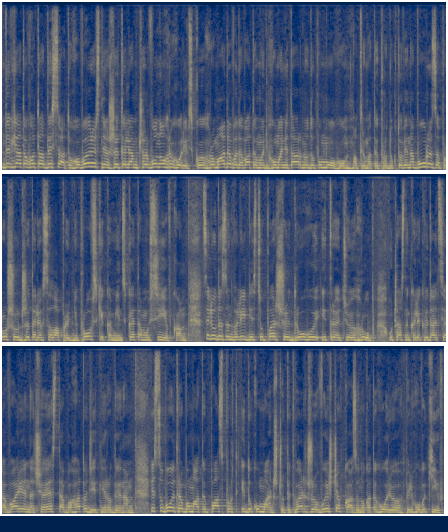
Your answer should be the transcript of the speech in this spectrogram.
9 та 10 вересня жителям Червоногригорівської громади видаватимуть гуманітарну допомогу. Отримати продуктові набори запрошують жителів села Придніпровське, Кам'янське та Мусіївка. Це люди з інвалідністю першої, другої і третьої груп, учасники ліквідації аварії на ЧАЕС та багатодітні родини. Із собою треба мати паспорт і документ, що підтверджує вище вказану категорію пільговиків.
